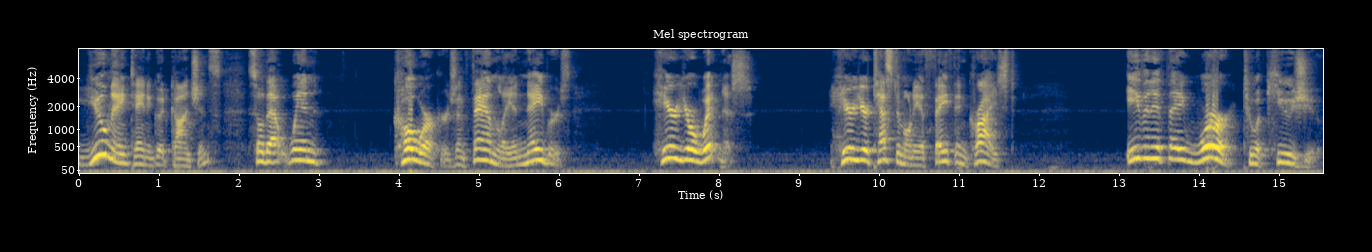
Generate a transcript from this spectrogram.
you maintain a good conscience so that when coworkers and family and neighbors hear your witness, hear your testimony of faith in Christ, even if they were to accuse you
